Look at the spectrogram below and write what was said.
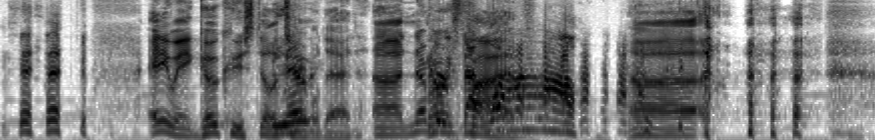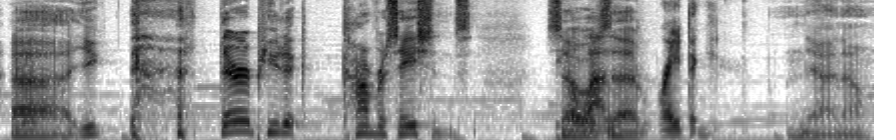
Anyway, Goku's still a Yeah. terrible dad. Uh, number No, five. Wow. uh, uh, you therapeutic conversations. So Oh, wow, it's a great. To, yeah, I know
